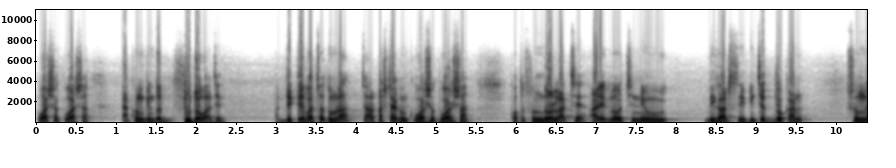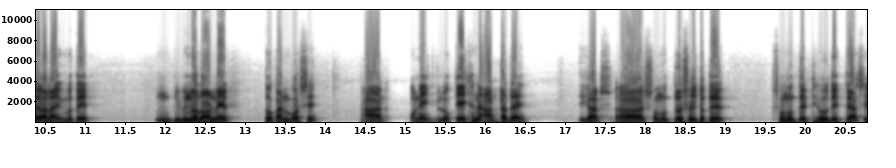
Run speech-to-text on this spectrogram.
কুয়াশা কুয়াশা। এখন কিন্তু দুটো বাজে। আর দেখতেই পাচ্ছ তোমরা, চারপাশটা একদম কুয়াশা কুয়াশা। কত সুন্দর লাগছে। আর এগুলো হচ্ছে নিউ দীঘার সি বিচের দোকান। সন্ধেবেলা এগুলোতে বিভিন্ন ধরনের দোকান বসে। আর অনেক লোকে এখানে আড্ডা দেয়। দীঘার সমুদ্র সৈকতের, সমুদ্রের ঢেউ দেখতে আসে।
